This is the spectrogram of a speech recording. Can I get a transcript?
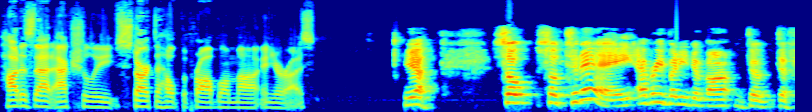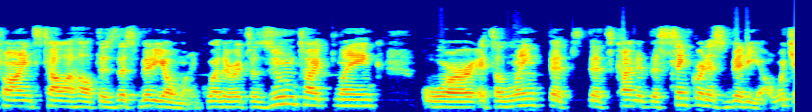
how does that actually start to help the problem uh, in your eyes? Yeah. So, so today everybody devi- de- defines telehealth as this video link, whether it's a Zoom type link or it's a link that's that's kind of the synchronous video, which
